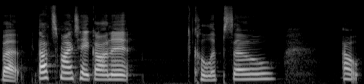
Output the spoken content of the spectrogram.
But that's my take on it. Calypso out.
